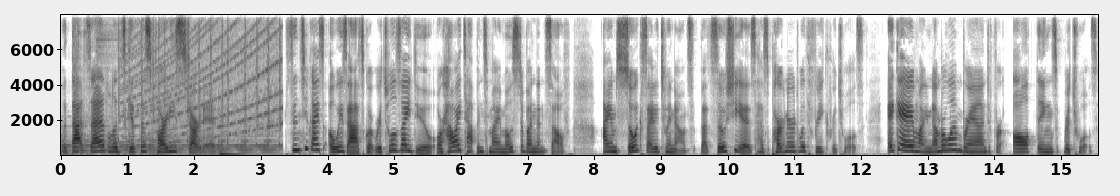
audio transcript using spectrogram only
With that said, let's get this party started. Since you guys always ask what rituals I do or how I tap into my most abundant self, I am so excited to announce that So She Is has partnered with Freq Rituals, aka my number one brand for all things rituals.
